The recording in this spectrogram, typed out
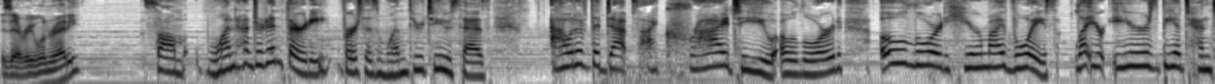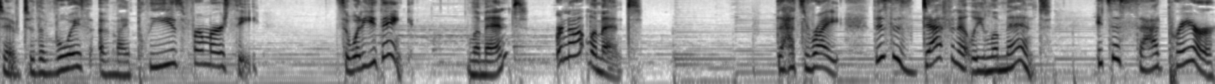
is everyone ready? Psalm 130, verses 1 through 2 says, Out of the depths I cry to you, O Lord. O Lord, hear my voice. Let your ears be attentive to the voice of my pleas for mercy. So, what do you think? Lament or not lament? That's right. This is definitely lament. It's a sad prayer.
